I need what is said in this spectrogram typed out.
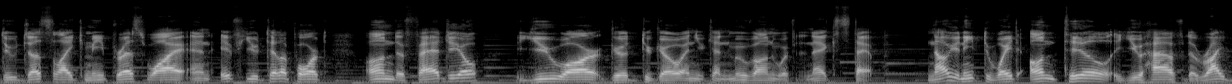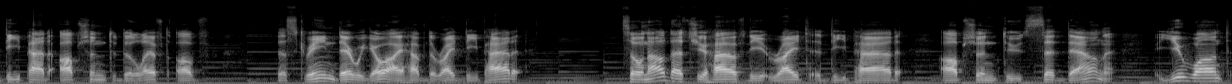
do just like me, press Y and if you teleport on the Faggio, you are good to go and you can move on with the next step. Now you need to wait until you have the right D-pad option to the left of the screen. There we go, I have the right D-pad. So now that you have the right D-pad option to sit down, you want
